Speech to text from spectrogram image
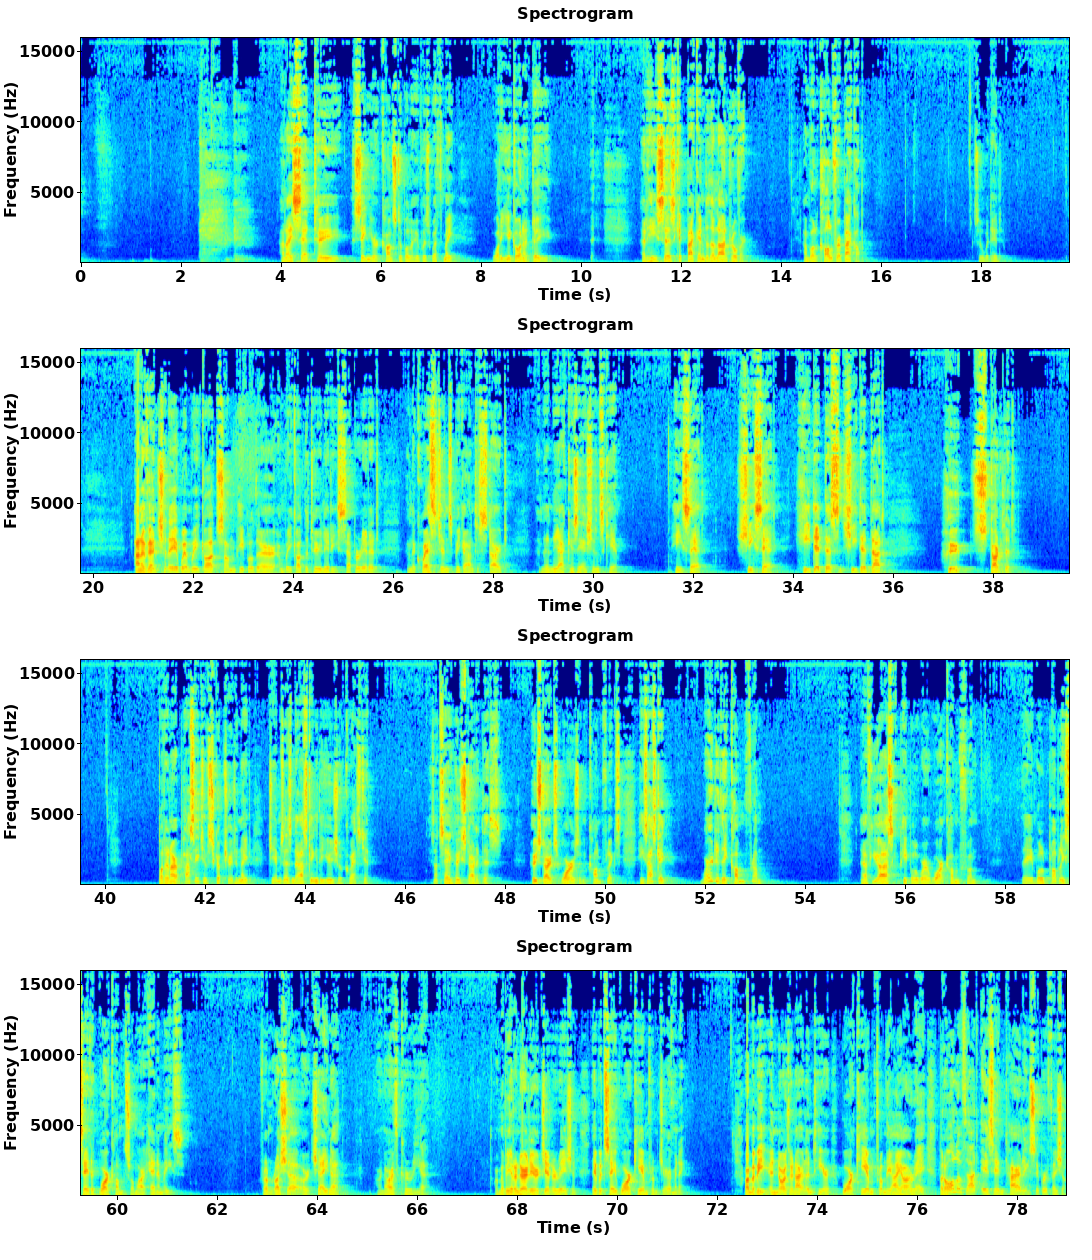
And I said to the senior constable who was with me, What are you going to do? And he says, Get back into the Land Rover and we'll call for backup. So we did. And eventually, when we got some people there and we got the two ladies separated, and the questions began to start, and then the accusations came. He said, She said, he did this and she did that. Who started it? But in our passage of Scripture tonight, James isn't asking the usual question. He's not saying who started this, who starts wars and conflicts. He's asking, where do they come from? Now, if you ask people where war comes from, they will probably say that war comes from our enemies from Russia or China or North Korea. Or maybe in an earlier generation, they would say war came from Germany. Or maybe in Northern Ireland here, war came from the IRA. But all of that is entirely superficial.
